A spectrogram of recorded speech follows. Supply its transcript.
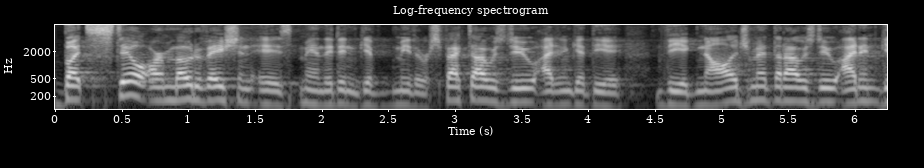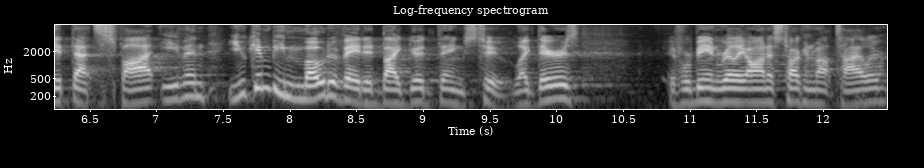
But still, our motivation is man, they didn't give me the respect I was due. I didn't get the, the acknowledgement that I was due. I didn't get that spot, even. You can be motivated by good things too. Like, there's, if we're being really honest talking about Tyler,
